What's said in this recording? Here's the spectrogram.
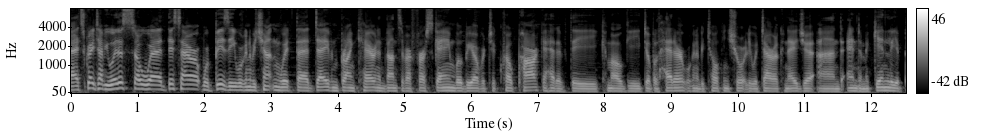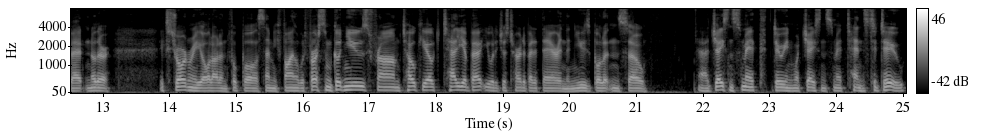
Uh, it's great to have you with us. So, uh, this hour we're busy. We're going to be chatting with uh, Dave and Brian Kerr in advance of our first game. We'll be over to Croke Park ahead of the Camogie double header. We're going to be talking shortly with Dara Ó Cinnéide and Enda McGinley about another extraordinary All Ireland football semi final. But first, some good news from Tokyo to tell you about. You would have just heard about it there in the news bulletin. So, uh, Jason Smith doing what Jason Smith tends to do.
